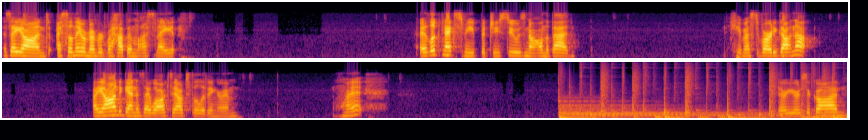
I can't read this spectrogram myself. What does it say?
As I yawned, I suddenly remembered what happened last night. I looked next to me, but Jisoo was not on the bed. He must have already gotten up. I yawned again as I walked out to the living room. What? Their ears are gone.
